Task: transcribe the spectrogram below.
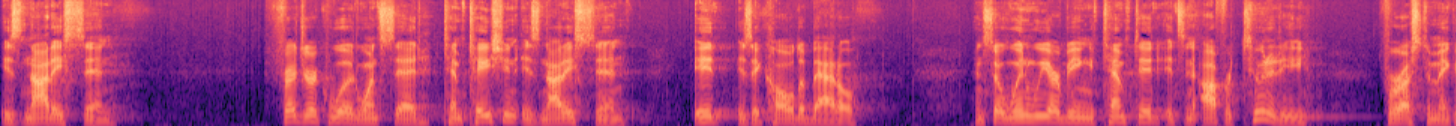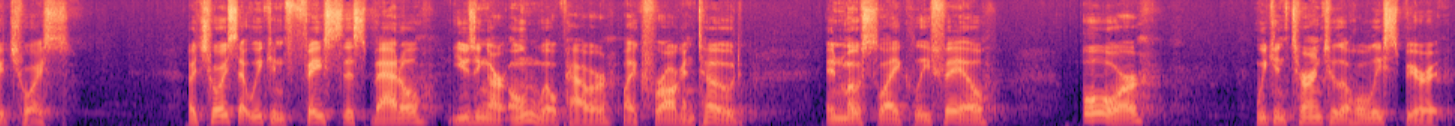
is not a sin. Frederick Wood once said, Temptation is not a sin, it is a call to battle. And so when we are being tempted, it's an opportunity for us to make a choice. A choice that we can face this battle using our own willpower, like frog and toad, and most likely fail, or we can turn to the Holy Spirit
